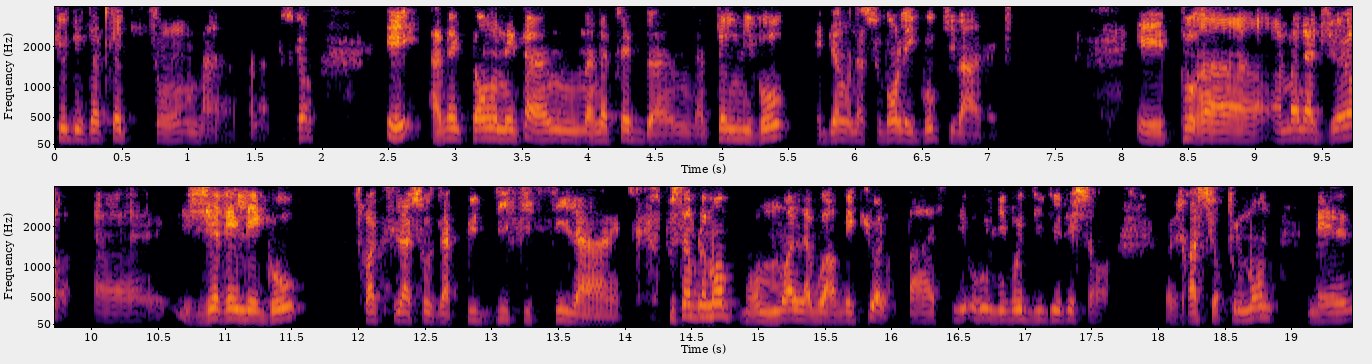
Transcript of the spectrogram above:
que des athlètes qui sont, ben, voilà, et avec quand on est un, athlète d'un tel niveau, eh bien, on a souvent l'ego qui va avec. Et pour un, manager, euh, gérer l'ego, je crois que c'est la chose la plus difficile à. Tout simplement pour moi l'avoir vécu, alors pas au niveau de Didier Deschamps, je rassure tout le monde, mais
